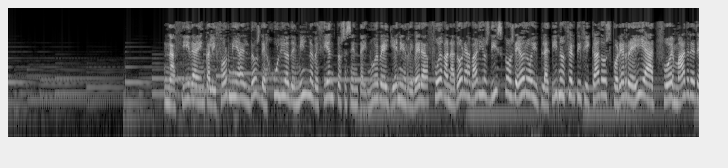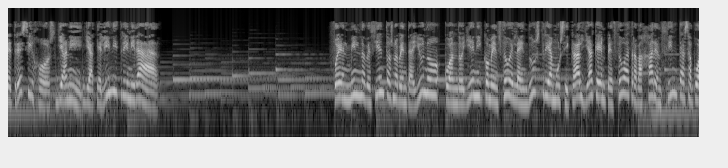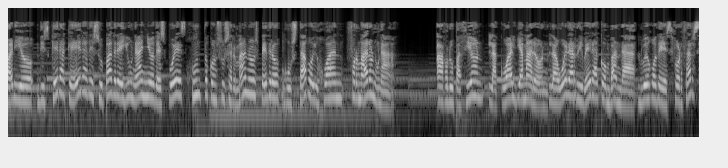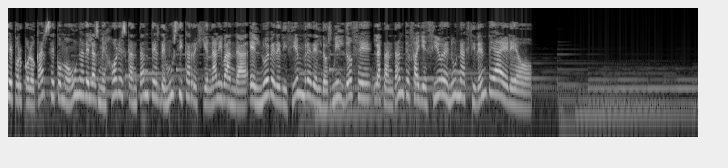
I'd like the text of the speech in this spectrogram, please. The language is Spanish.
Nacida en California el 2 de julio de 1969 Jenny Rivera fue ganadora varios discos de oro y platino certificados por RIAD, fue madre de tres hijos, Yanni, Jacqueline y Trinidad. Fue en 1991, cuando Jenny comenzó en la industria musical ya que empezó a trabajar en Cintas Acuario, disquera que era de su padre y un año después, junto con sus hermanos Pedro, Gustavo y Juan, formaron una agrupación, la cual llamaron La Güera Rivera con banda, luego de esforzarse por colocarse como una de las mejores cantantes de música regional y banda. El 9 de diciembre del 2012, la cantante falleció en un accidente aéreo.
